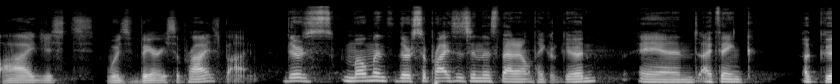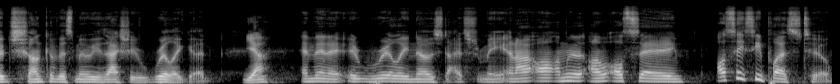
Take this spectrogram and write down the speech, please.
I just was very surprised by. there's moments there's surprises in this that I don't think are good, and I think a good chunk of this movie is actually really good, Yeah. And then it, it really nosedives for me. And I, I'm gonna I'll, I'll say I'll say C plus too.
